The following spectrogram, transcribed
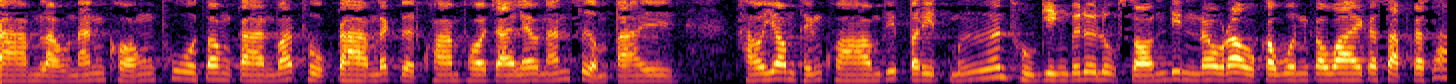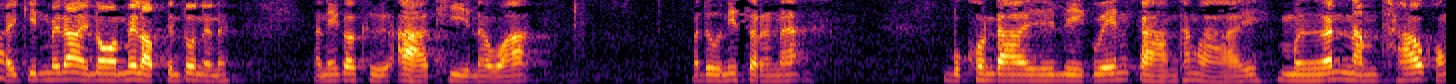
กามเหล่านั้นของผู้ต้องการวัตถุกรรมและเกิดความพอใจแล้วนั้นเสื่อมไป เขาย่อมถึงความวิปริตเหมือนถูกยิงไปด้วยลูกศรดิ้นเร่าๆกระวนกระวายกระสับกระส่ายกินไม่ได้นอนไม่หลับเป็นต้นเนี่ยนะอันนี้ก็คืออาทีนวะ มาดูนิสรณะ บุคคลใดหลีกเว้นกามทั้งหลาย เหมือนนำเท้าของ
